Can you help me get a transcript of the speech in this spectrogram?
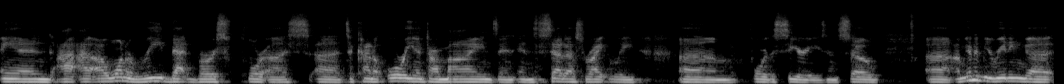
And I, I want to read that verse for us uh, to kind of orient our minds and, and set us rightly um, for the series. And so uh, I'm going to be reading uh,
